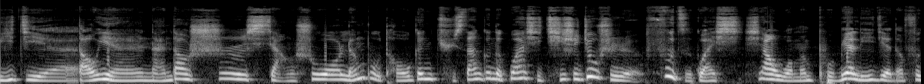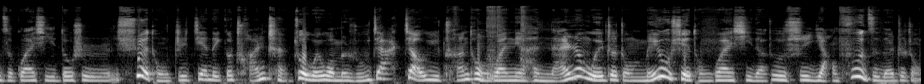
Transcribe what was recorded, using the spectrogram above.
理解导演难道是想说冷捕头跟曲三更的关系其实就是父子关系？像我们普遍理解的父子关系都是血统之间的一个传承。作为我们儒家教育传统观念，很难认为这种没有血统关系的，就是养父子的这种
